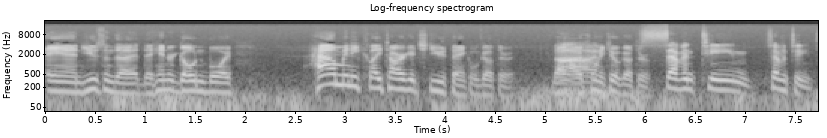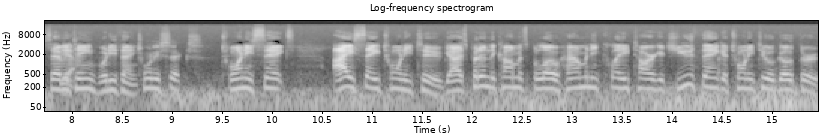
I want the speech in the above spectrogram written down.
and using the, the Henry Golden Boy. How many clay targets do you think will go through it? Uh, Uh, 22 will go through. 17. 17. 17? What do you think? 26. 26. I say 22. Guys, put in the comments below how many clay targets you think a 22 will go through.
